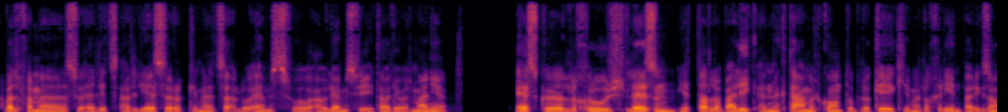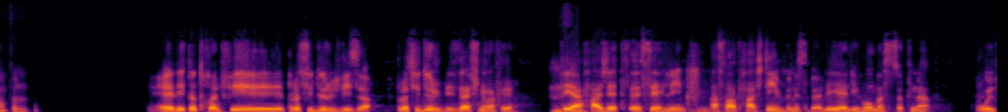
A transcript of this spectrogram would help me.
قبل فما سؤال يتسأل ياسر كما تسألوا أمس أو لامس في إيطاليا وألمانيا est-ce que الخروج لازم يتطلب عليك أنك تعمل compte bloqué كيما الآخرين par exemple هذه تدخل في procédure الفيزا procédure الفيزا شنو فيها؟ فيها حاجات سهلين أصعب حاجتين بالنسبة لي اللي هما السكنة وال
